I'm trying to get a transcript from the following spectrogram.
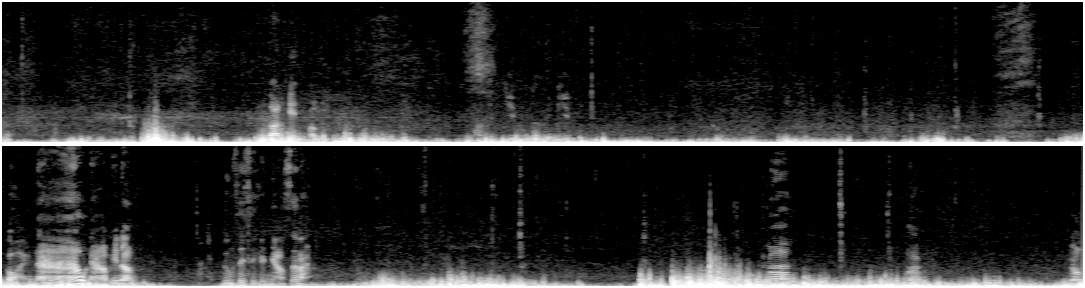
มตอนเห็นแบบเอาที่กิบเอาที่กิบโอ้ยหนาวหนาวพี่น้องลืมใส่เสื้อกันหนาวซะนะมาเออยัง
